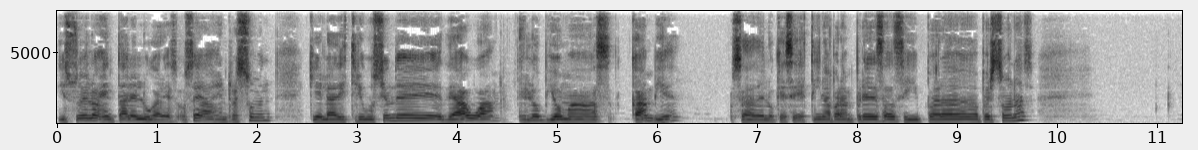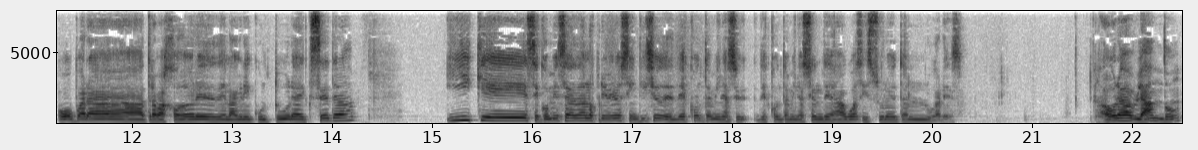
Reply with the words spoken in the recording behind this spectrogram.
y suelos en tales lugares. O sea, en resumen, que la distribución de, de agua en los biomas cambie, o sea, de lo que se destina para empresas y para personas, o para trabajadores de la agricultura, etcétera, y que se comience a dar los primeros indicios de descontaminación, descontaminación de aguas y suelos de tales lugares. Ahora hablando,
